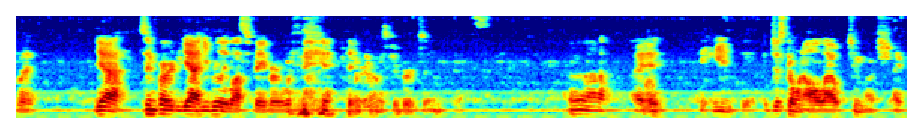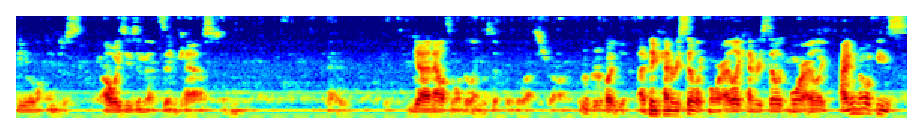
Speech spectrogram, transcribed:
but yeah, Tim Burton. Yeah, he really lost favor with me. I think enough. Mr. Burton. It's, uh, I, it, he just going all out too much. I feel, and just always using that same cast. And, yeah, and Alice in Wonderland was definitely the last straw. Okay. But yeah, I think Henry Selick more. I like Henry Selick more. I like. I don't know if he's,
